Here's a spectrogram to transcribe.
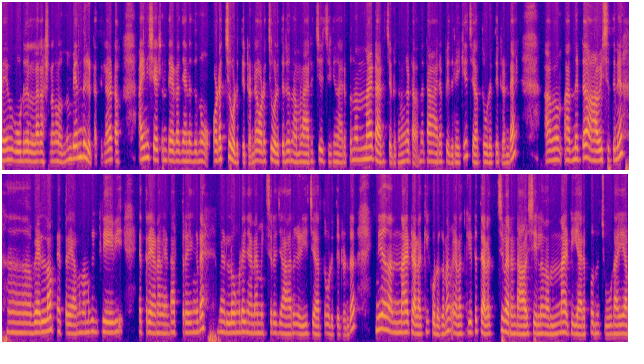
വേവ് കൂടുതലുള്ള കഷ്ണങ്ങളൊന്നും വെന്ത് കിട്ടത്തില്ല കേട്ടോ. അതിന് ശേഷം തേട ഞാനിതൊന്ന് ഉടച്ചു കൊടുത്തിട്ടുണ്ട്. ഉടച്ചു കൊടുത്തിട്ട് നമ്മൾ അരച്ച് വെച്ചിരിക്കുന്ന അരപ്പ് നന്നായിട്ട് അരച്ചെടുക്കണം കേട്ടോ. എന്നിട്ട് ആ അരപ്പ് ഇതിലേക്ക് ചേർത്ത് കൊടുത്തിട്ടുണ്ട്. അപ്പം എന്നിട്ട് ആവശ്യത്തിന് വെള്ളം എത്രയാണ് നമുക്ക് ഗ്രേവി എത്രയാണ് വേണ്ട അത്രയും കൂടെ വെള്ളവും കൂടെ ഞാൻ ഞാൻ ആ മിക്സിയുടെ ജാറ് കഴുകി ചേർത്ത് കൊടുത്തിട്ടുണ്ട്. ഇനി നന്നായിട്ട് ഇളക്കി കൊടുക്കണം. ഇളക്കിയിട്ട് തിളച്ച് വരേണ്ട ആവശ്യമില്ല. നന്നായിട്ട് ഈ അരപ്പൊന്ന് ചൂടായി ആ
